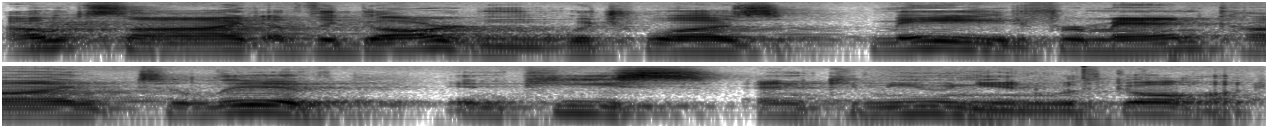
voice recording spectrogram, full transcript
outside of the garden which was made for mankind to live in peace and communion with God.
